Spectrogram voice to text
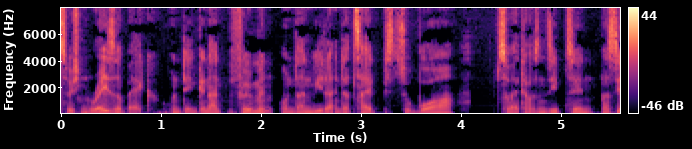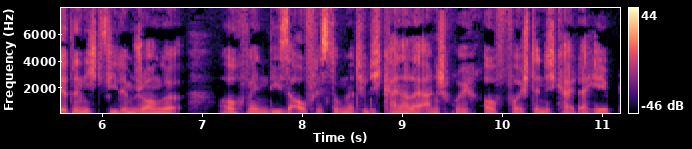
Zwischen Razorback und den genannten Filmen und dann wieder in der Zeit bis zu Bois 2017 passierte nicht viel im Genre, auch wenn diese Auflistung natürlich keinerlei Anspruch auf Vollständigkeit erhebt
